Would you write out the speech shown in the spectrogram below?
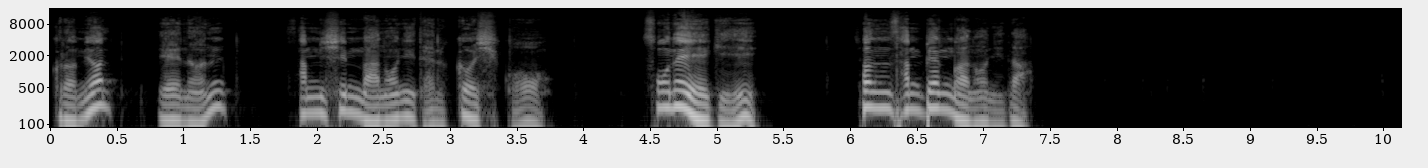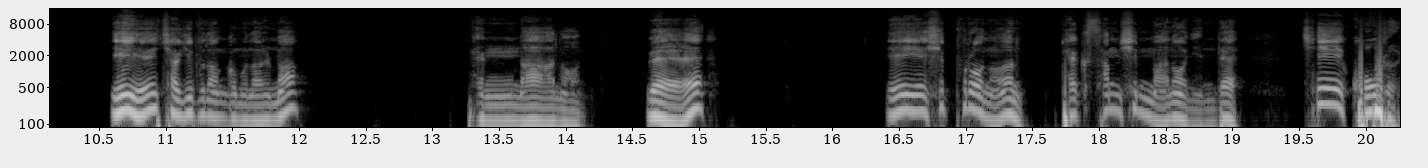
그러면 얘는 30만 원이 될 것이고 손해액이 1,300만 원이다. 얘의 자기 부담금은 얼마? 100만 원. 왜? 얘의 10%는 130만 원인데 최고를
